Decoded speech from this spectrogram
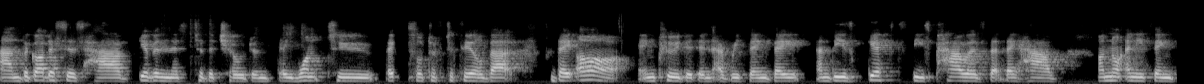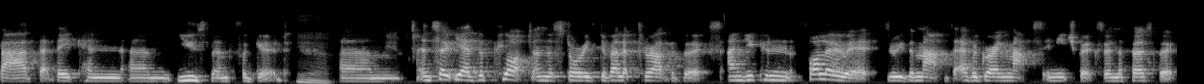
And the goddesses have given this to the children. And they want to, they sort of to feel that they are included in everything. They and these gifts, these powers that they have are not anything bad that they can um, use them for good. Yeah. um, and so yeah the plot and the stories develop throughout the books and you can follow it through the map the ever-growing maps in each book. So in the first book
